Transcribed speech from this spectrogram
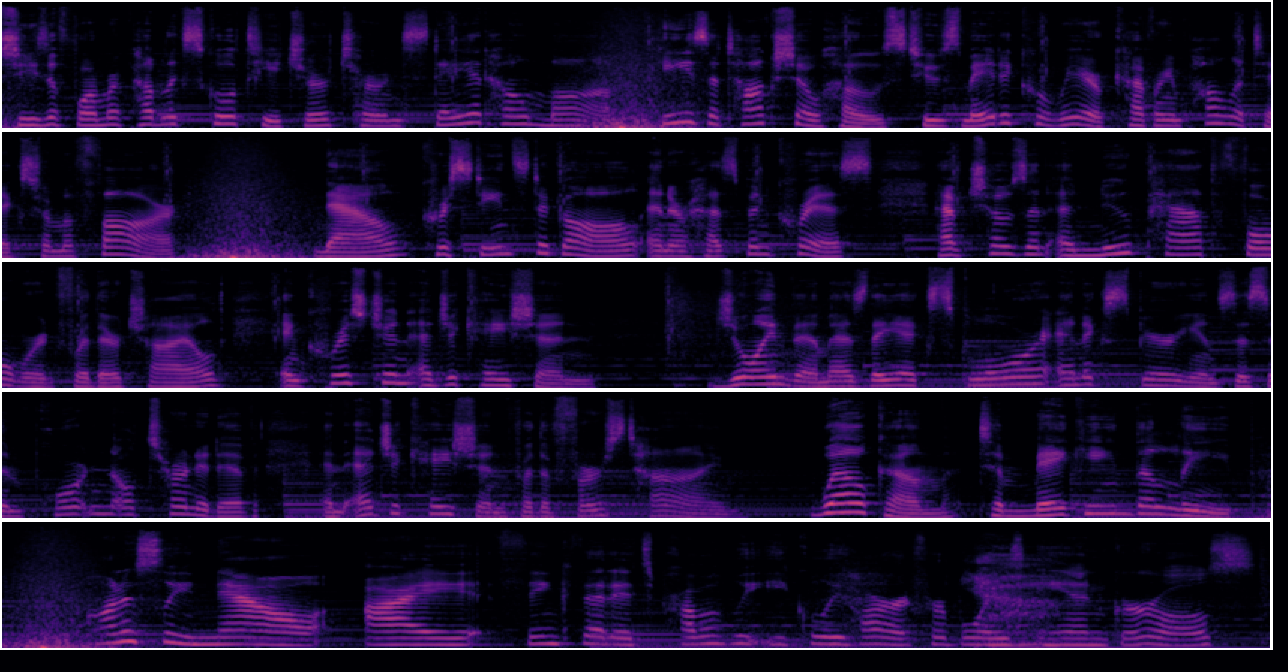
She's a former public school teacher turned stay at home mom. He's a talk show host who's made a career covering politics from afar. Now, Christine Stegall and her husband Chris have chosen a new path forward for their child in Christian education. Join them as they explore and experience this important alternative in education for the first time. Welcome to Making the Leap. Honestly, now I think that it's probably equally hard for boys yeah. and girls.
